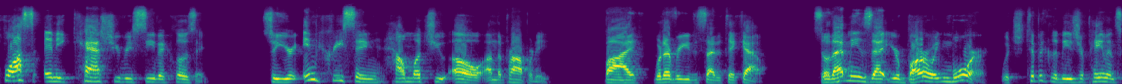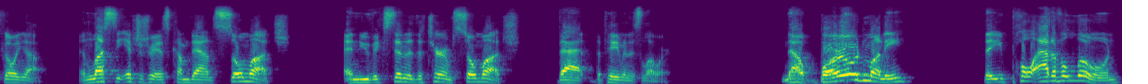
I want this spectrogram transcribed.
plus any cash you receive at closing. So you're increasing how much you owe on the property by whatever you decide to take out. So that means that you're borrowing more, which typically means your payment's going up, unless the interest rate has come down so much and you've extended the term so much that the payment is lower. Now, borrowed money that you pull out of a loan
